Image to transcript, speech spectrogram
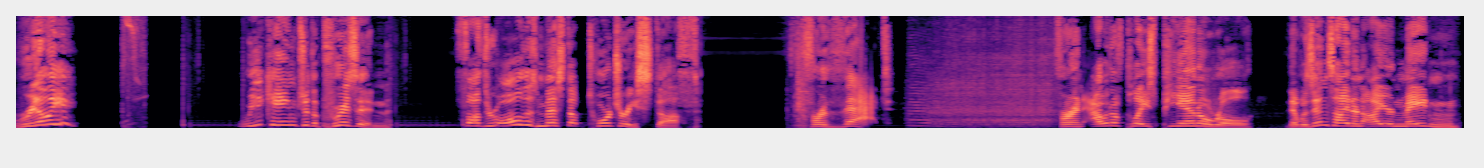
Really? We came to the prison, fought through all this messed up tortury stuff for that. For an out of place piano roll that was inside an Iron Maiden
